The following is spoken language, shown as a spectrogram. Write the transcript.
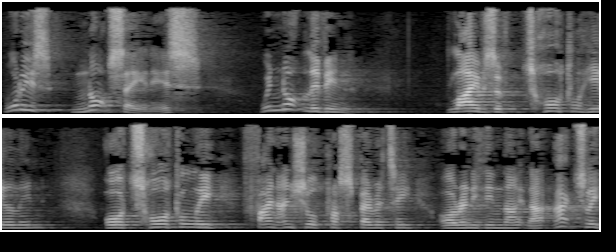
what he's not saying is we're not living lives of total healing or totally financial prosperity or anything like that. Actually,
